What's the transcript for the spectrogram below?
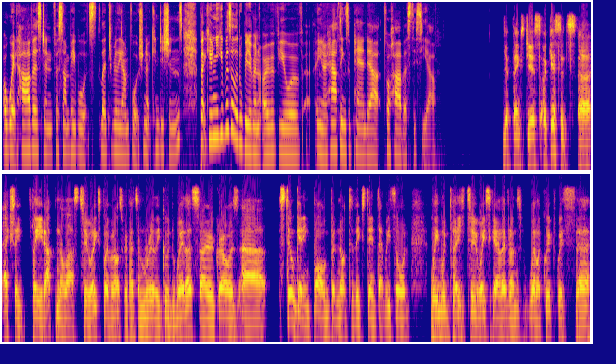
a wet harvest. And for some people, it's led to really unfortunate conditions. But can you give us a little bit of an overview of, you know, how things have panned out for harvest this year? Yeah, thanks, Jess. I guess it's uh, actually cleared up in the last two weeks. Believe it or not, we've had some really good weather. So growers are still getting bogged, but not to the extent that we thought we would be two weeks ago. Everyone's well equipped with uh,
